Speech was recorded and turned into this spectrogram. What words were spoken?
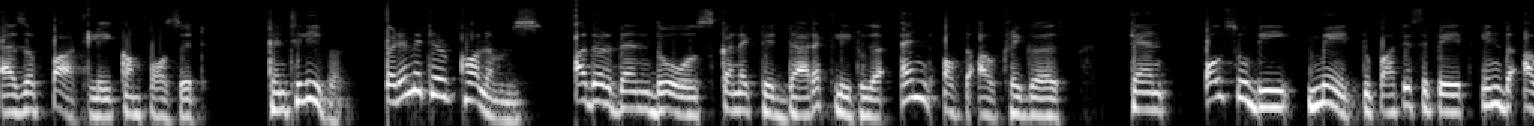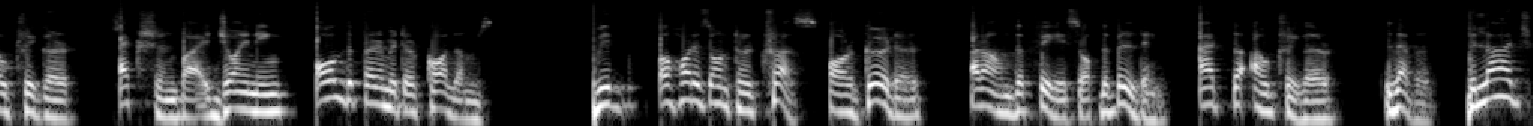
as a partly composite cantilever. Perimeter columns, other than those connected directly to the end of the outriggers, can also be made to participate in the outrigger action by joining all the perimeter columns with a horizontal truss or girder around the face of the building at the outrigger level. The large,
